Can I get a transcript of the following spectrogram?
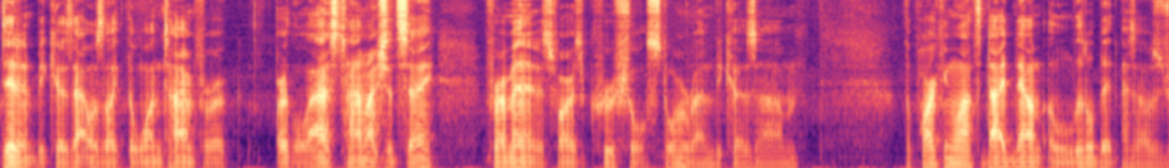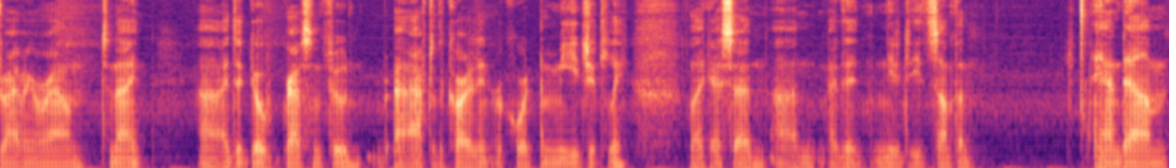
didn't because that was like the one time for a, or the last time I should say for a minute as far as a crucial store run because um, the parking lots died down a little bit as I was driving around tonight. Uh, I did go grab some food uh, after the car. I didn't record immediately, like I said. Uh, I did needed to eat something, and um,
